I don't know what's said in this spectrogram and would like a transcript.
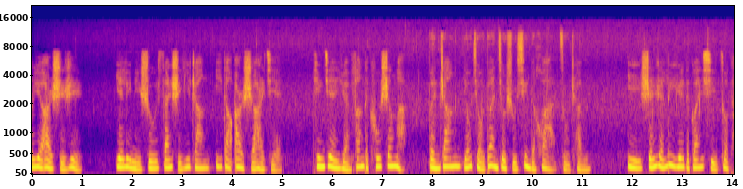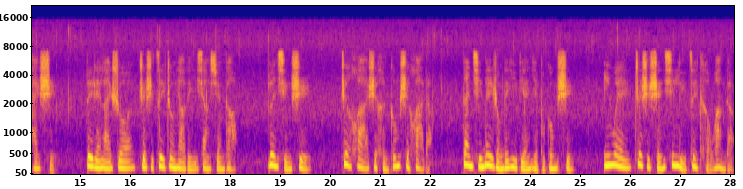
月二十日，耶利米书三十一章一到二十二节，听见远方的哭声吗？本章由九段救赎性的话组成，以神人立约的关系做开始。对人来说，这是最重要的一项宣告。论形式，这话是很公式化的，但其内容的一点也不公式，因为这是神心里最渴望的，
